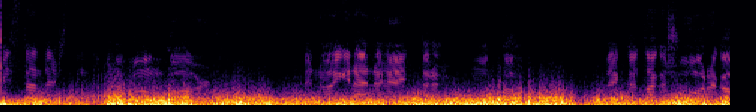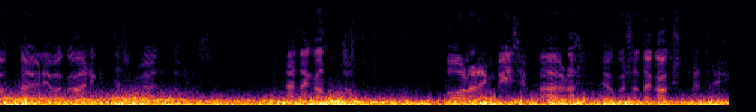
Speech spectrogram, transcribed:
Pistään testiin tämmönen Vanguard. En oo ikinä ennen heittänyt, mutta veikkaan että aika suora kautta ylivakaa ainakin tässä myötätuulessa. Lähdetään kattoo. Polarin biisin väylä, joku 120 metriä.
